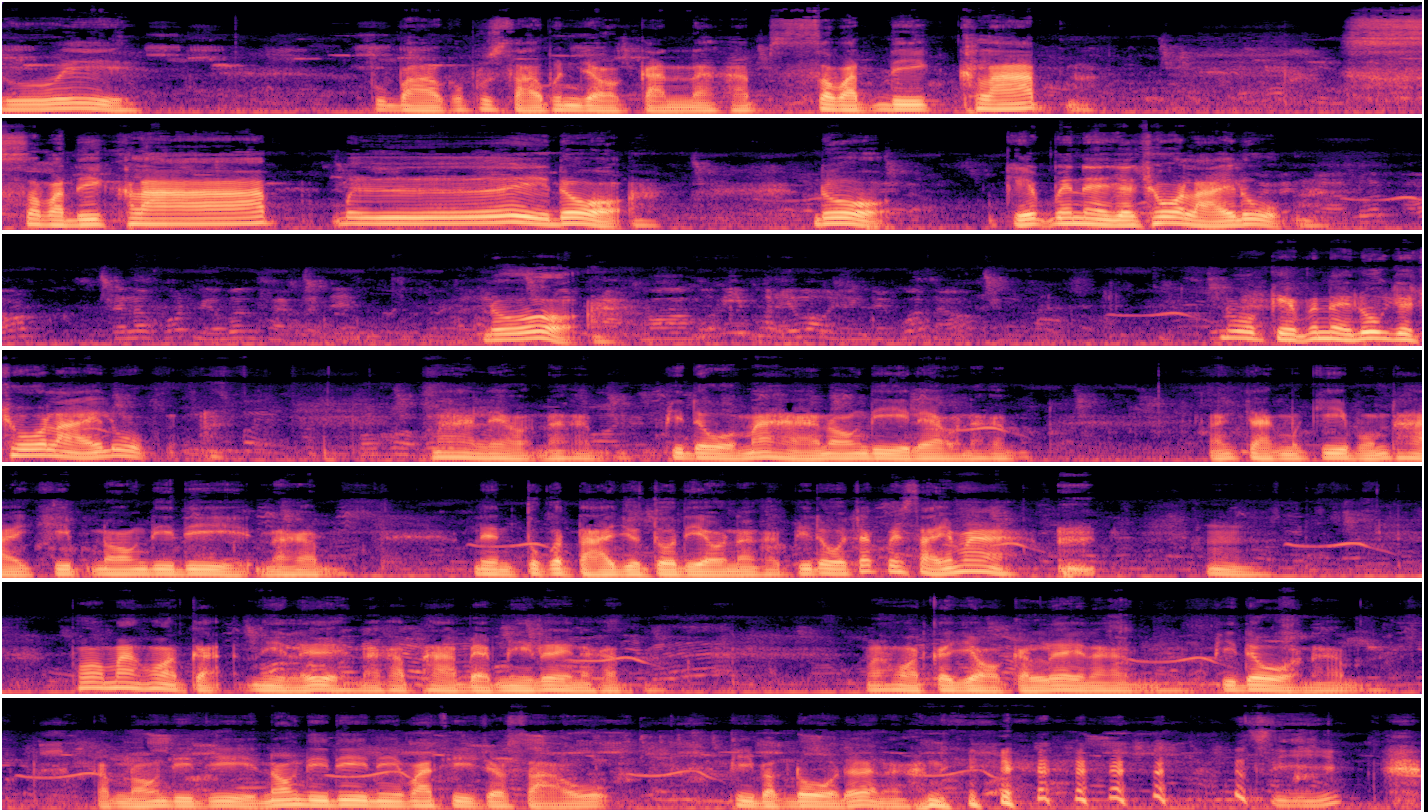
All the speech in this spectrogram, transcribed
อุ้ยผู้บ่าวกับผู้สาวเพิ่นหยอกกันนะครับ สวัสดีครับ สวัสดีครับเบ้ยโด โด เก็บไว้เนี่ยอย่าโชว์หลายลูก โด โดเก็บไว้หน่อยลูกอย่าโชว์หลายลูก มาแล้วนะครับ พี่โดมาหาน้องดีแล้วนะครับ ลังจากเมื่อกี้ผมถ่ายคลิปน้องดีๆนะครับ เล่นตุ๊กตาอยู่ตัวเดียวนะครับ พี่โดจักไปใส่มาอมพ่อมาหอดกะนี่เลยนะครับพาแบบนี้เลยนะครับ มาหอดกระหยอกกันเลยนะครับ พี่โดนะครับ กับน้องดีดีน้องดีดีนี่ว่าที่เจ้าสาวพี่บักโดเด้อนะครับสี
